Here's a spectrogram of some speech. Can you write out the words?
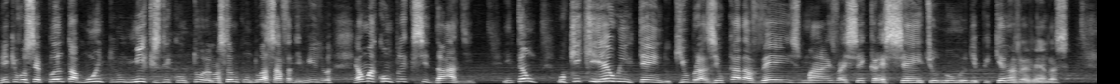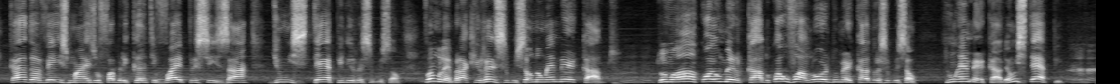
em que você planta muito um mix de cultura. Nós estamos com duas safras de milho, é uma complexidade. Então, o que, que eu entendo que o Brasil cada vez mais vai ser crescente o número de pequenas revendas, cada vez mais o fabricante vai precisar de um step de redistribuição. Vamos lembrar que redistribuição não é mercado. Mundo, ah, qual é o mercado? Qual é o valor do mercado de distribuição? Não é mercado, é um step. Uhum.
